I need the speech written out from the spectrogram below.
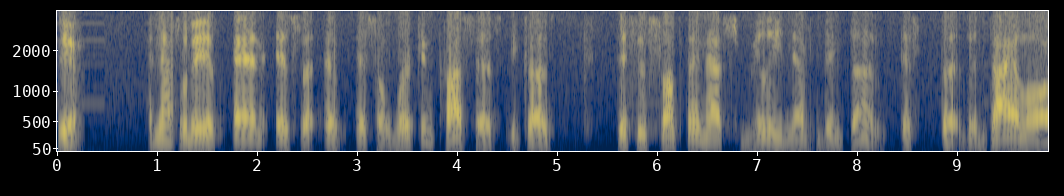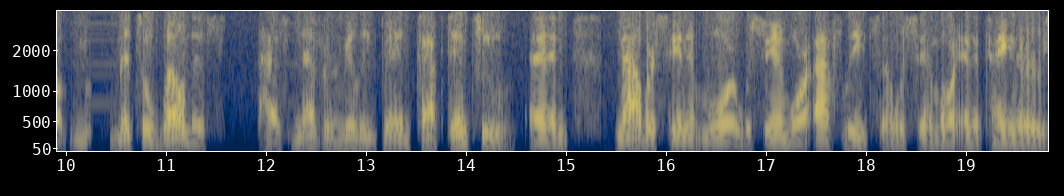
Yeah, and that's what it is, and it's a it's a working process because this is something that's really never been done. It's the the dialogue, mental wellness has never really been tapped into. And now we're seeing it more. We're seeing more athletes and we're seeing more entertainers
